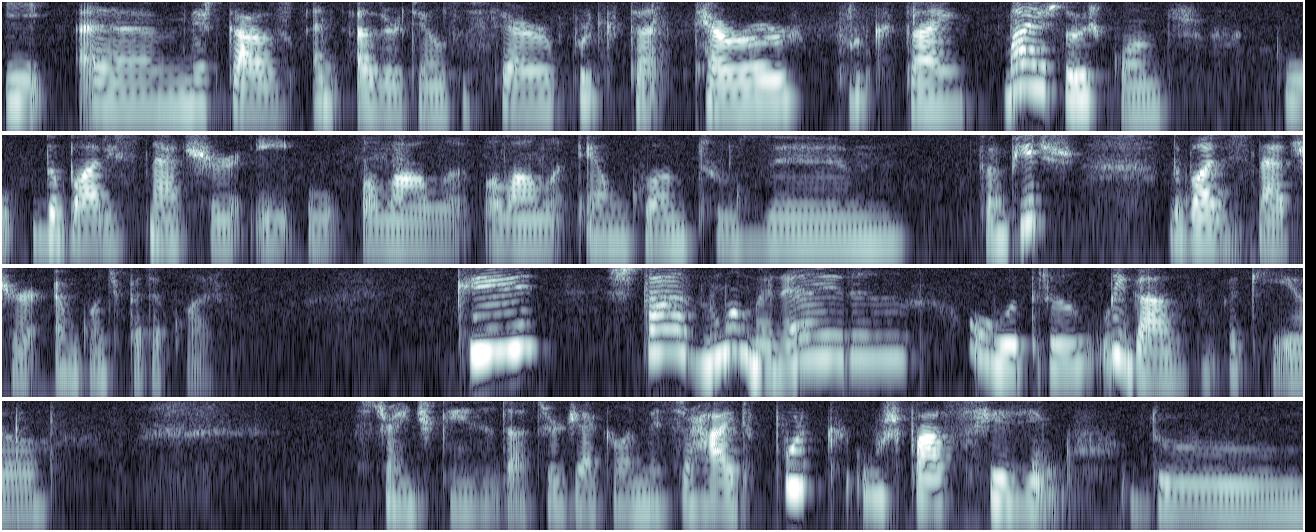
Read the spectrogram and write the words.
e um, neste caso And Other Tales of Terror porque, terror porque tem mais dois contos o The Body Snatcher e o Olala. Olala é um conto de vampiros, The Body Snatcher é um conto espetacular. Que está de uma maneira ou outra ligado aqui ao Strange Case of Dr. Jekyll and Mr. Hyde, porque o espaço físico do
